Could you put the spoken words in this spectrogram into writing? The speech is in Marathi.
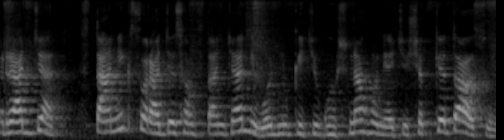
राज्यात स्थानिक स्वराज्य संस्थांच्या निवडणुकीची घोषणा होण्याची शक्यता असून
